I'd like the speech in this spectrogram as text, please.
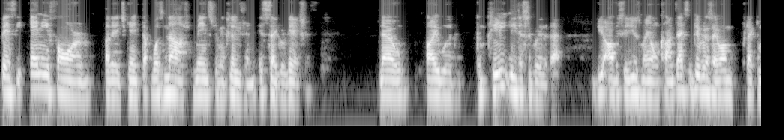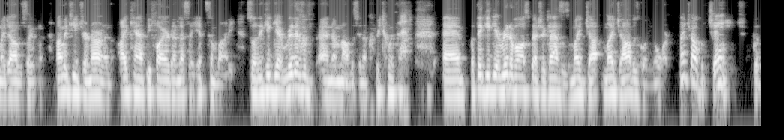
basically any form of education that was not mainstream inclusion is segregation. Now, I would completely disagree with that you obviously use my own context. And people are say, well, I'm protecting my job. It's like, I'm a teacher in Ireland. I can't be fired unless I hit somebody. So they could get rid of, and I'm obviously not going to be doing that, um, but they could get rid of all special classes. My job, my job is going nowhere. My job would change, but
